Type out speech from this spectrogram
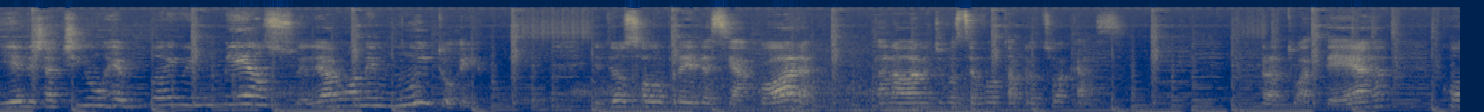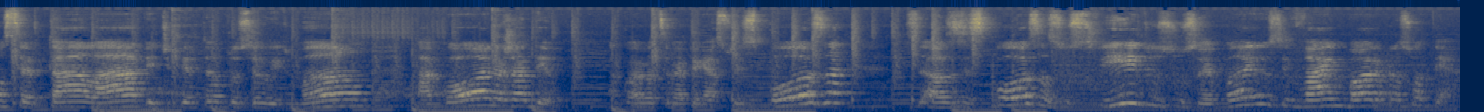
E ele já tinha um rebanho imenso. Ele era um homem muito rico. E Deus falou para ele assim: agora está na hora de você voltar para sua casa, para tua terra, consertar lá, pedir perdão para o seu irmão. Agora já deu. Agora você vai pegar a sua esposa, as esposas, os filhos, os rebanhos e vai embora para sua terra.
